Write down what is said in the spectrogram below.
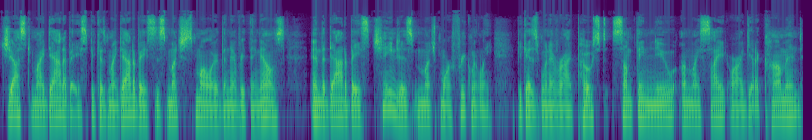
just my database because my database is much smaller than everything else. And the database changes much more frequently because whenever I post something new on my site or I get a comment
